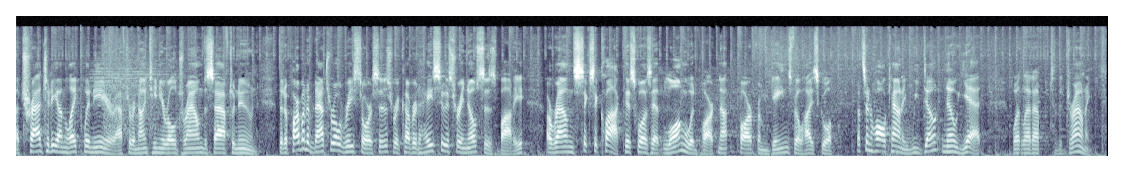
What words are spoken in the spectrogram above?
A tragedy on Lake Lanier after a 19 year old drowned this afternoon. The Department of Natural Resources recovered Jesus Reynosa's body around 6 o'clock. This was at Longwood Park, not far from Gainesville High School. That's in Hall County. We don't know yet what led up to the drowning.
